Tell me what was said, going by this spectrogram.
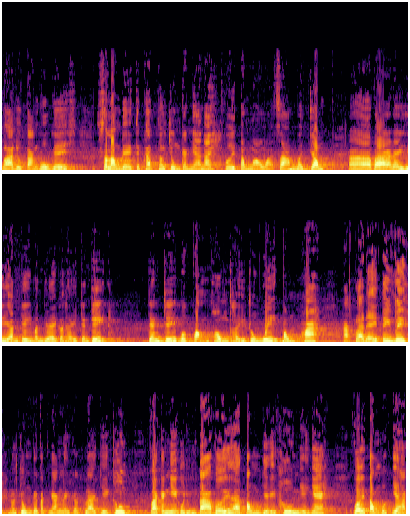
Và được tặng bộ ghế salon để tiếp khách. Nói chung căn nhà này với tông màu à, xám bên trong. À, và ở đây thì anh chị mình về có thể trang trí. Trang trí vật phẩm phong thủy rượu quý bông hoa hoặc là để tivi. Nói chung cái vách ngăn này rất là dễ thương. Và căn nhà của chúng ta với à, tông dễ thương nhẹ nhàng. Với tổng mức giá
